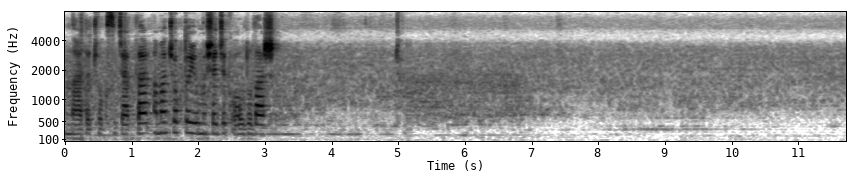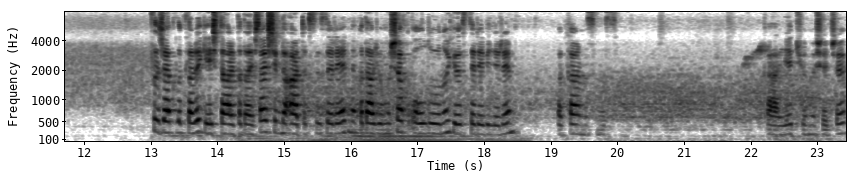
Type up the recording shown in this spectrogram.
Bunlar da çok sıcaklar ama çok da yumuşacık oldular. Sıcaklıkları geçti arkadaşlar. Şimdi artık sizlere ne kadar yumuşak olduğunu gösterebilirim. Bakar mısınız? Gayet yumuşacık.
